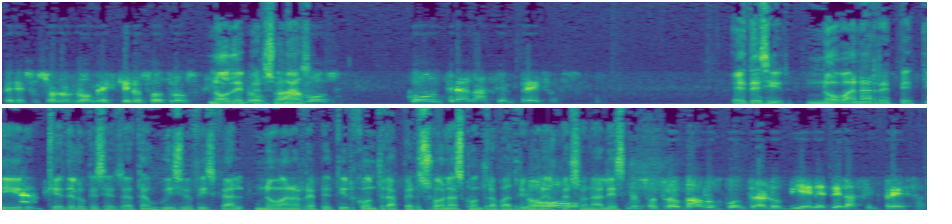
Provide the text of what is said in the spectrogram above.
Pero esos son los nombres que nosotros No, de nos personas. vamos contra las empresas. Es decir, no van a repetir, que es de lo que se trata un juicio fiscal, no van a repetir contra personas, contra patrimonios No, personales. nosotros vamos contra los bienes de las empresas.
